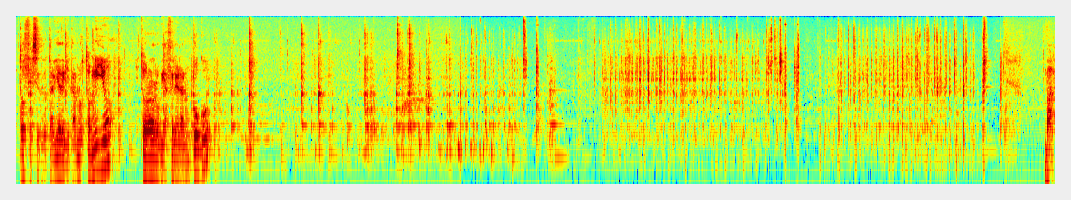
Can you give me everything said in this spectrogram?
Entonces se trataría de quitar los tornillos, esto ahora lo voy a acelerar un poco, Vale,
